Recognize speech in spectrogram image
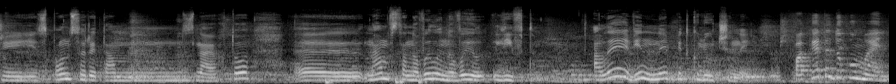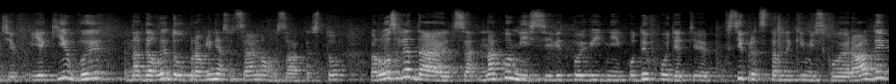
чи спонсори, там не знаю хто, нам встановили новий ліфт, але він не підключений. Пакети документів, які ви надали до управління соціального захисту, розглядаються на комісії відповідній, куди входять е, всі представники міської ради,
